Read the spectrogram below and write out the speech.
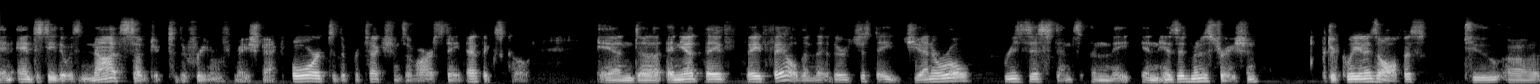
an entity that was not subject to the Freedom of Information Act or to the protections of our state ethics code, and uh, and yet they've they failed, and there's just a general resistance in the in his administration particularly in his office, to uh,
